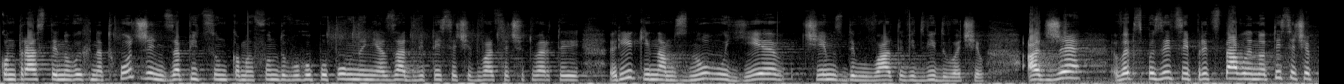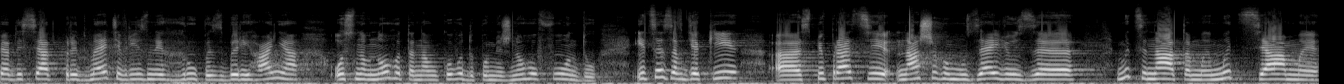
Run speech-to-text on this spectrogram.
контрасти нових надходжень за підсумками фондового поповнення за 2024 рік. І нам знову є чим здивувати відвідувачів. Адже в експозиції представлено 1050 предметів різних груп зберігання основного та науково-допоміжного фонду. І це завдяки е, співпраці нашого музею з меценатами, митцями,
